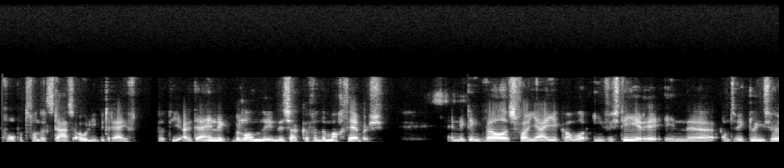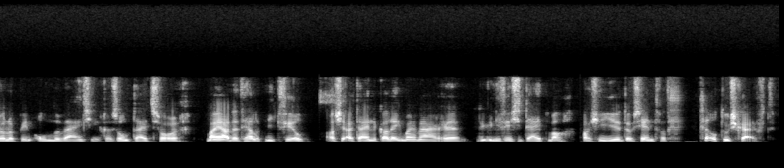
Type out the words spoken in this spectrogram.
bijvoorbeeld van het staatsoliebedrijf, dat die uiteindelijk belanden in de zakken van de machthebbers. En ik denk wel eens van, ja, je kan wel investeren in uh, ontwikkelingshulp, in onderwijs, in gezondheidszorg. Maar ja, dat helpt niet veel als je uiteindelijk alleen maar naar uh, de universiteit mag, als je je docent wat geld toeschuift.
